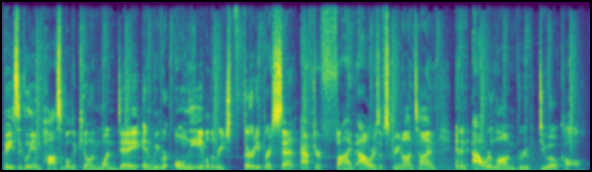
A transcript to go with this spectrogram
basically impossible to kill in one day, and we were only able to reach 30% after 5 hours of screen on time and an hour long group duo call.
